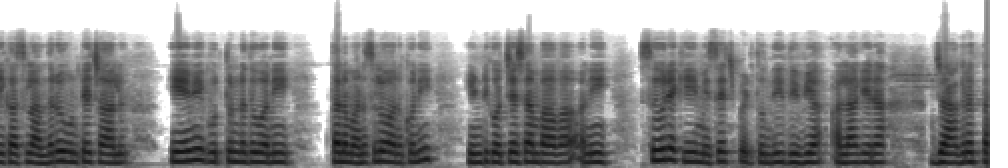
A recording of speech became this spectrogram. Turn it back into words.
నీకు అసలు అందరూ ఉంటే చాలు. ఏమీ గుర్తుండదు అని తన మనసులో అనుకుని ఇంటికి వచ్చేసాం బావా అని సూర్యకి మెసేజ్ పెడుతుంది దివ్య. అలాగేరా జాగ్రత్త.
